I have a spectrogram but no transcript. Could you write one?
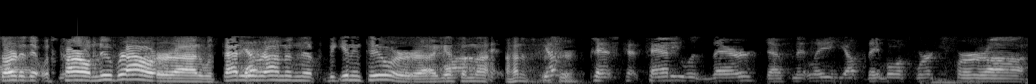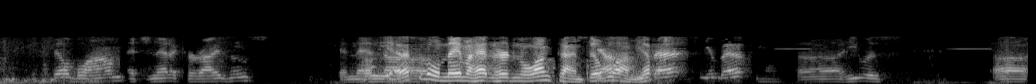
Started it with Carl Newbrow, or uh, was Patty Yep. around in the beginning too, or uh, I guess I'm not Uh, 100 percent yep, sure. Pat, Pat, Patty was there, definitely. Yep, they both worked for uh Phil Blom at Genetic Horizons. And then oh yeah, that's uh, an old name I hadn't heard in a long time. Bill yep, Blom. You Yep. bet, you bet. Uh he was uh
